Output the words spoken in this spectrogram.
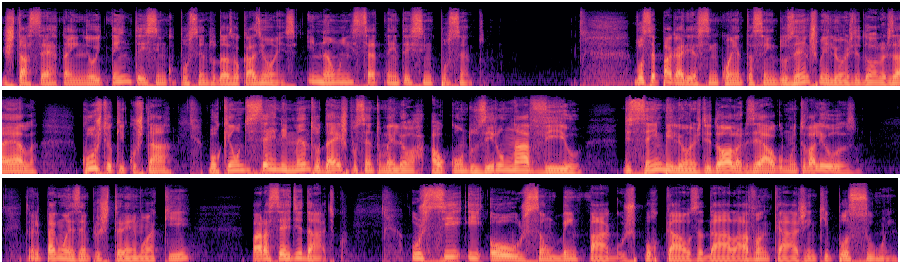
está certa em 85% das ocasiões e não em 75%. Você pagaria 50, 100, 200 milhões de dólares a ela, custe o que custar, porque um discernimento 10% melhor ao conduzir um navio de 100 bilhões de dólares é algo muito valioso. Então ele pega um exemplo extremo aqui para ser didático. Os CEOs são bem pagos por causa da alavancagem que possuem.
